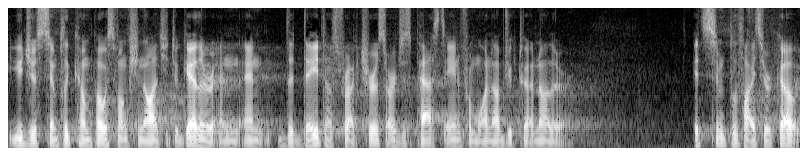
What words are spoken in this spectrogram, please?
you just simply compose functionality together and, and the data structures are just passed in from one object to another. It simplifies your code.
